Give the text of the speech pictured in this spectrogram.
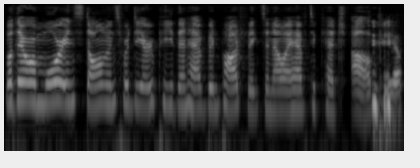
But there were more installments for DRP than have been podfics, and now I have to catch up. Yep.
